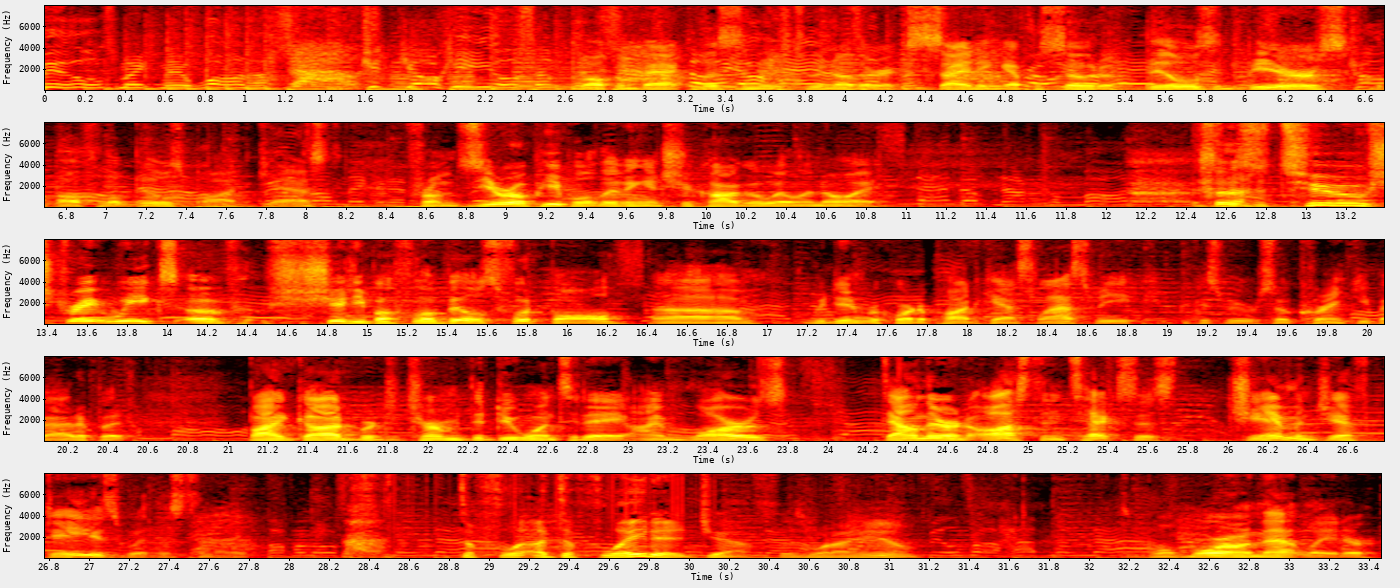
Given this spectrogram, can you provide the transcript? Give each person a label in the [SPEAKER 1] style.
[SPEAKER 1] Bills make me wanna kick your heels up.
[SPEAKER 2] Welcome back, listeners, to another exciting episode of Bills and Beers, the Buffalo Bills podcast, from zero people living in Chicago, Illinois. So this is two straight weeks of shitty Buffalo Bills football. Um, we didn't record a podcast last week because we were so cranky about it, but by God, we're determined to do one today. I'm Lars, down there in Austin, Texas. Jam and Jeff Day is with us tonight.
[SPEAKER 3] Defla- a deflated Jeff is what I am.
[SPEAKER 2] Well, more on that later.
